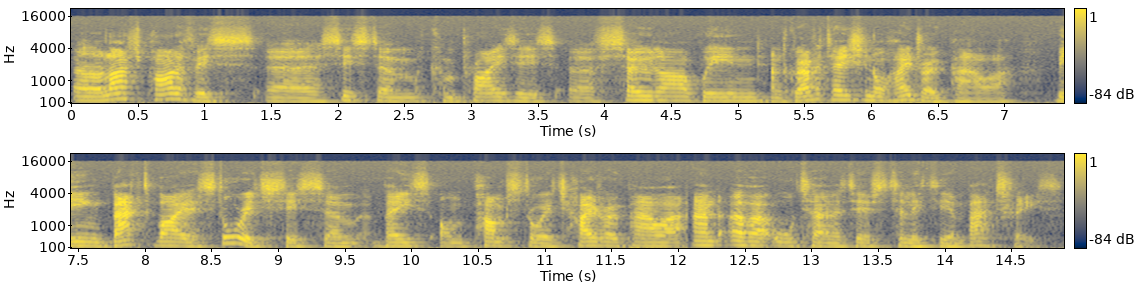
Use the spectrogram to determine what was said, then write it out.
A large part of this uh, system comprises of solar, wind, and gravitational hydropower, being backed by a storage system based on pump storage hydropower and other alternatives to lithium batteries.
